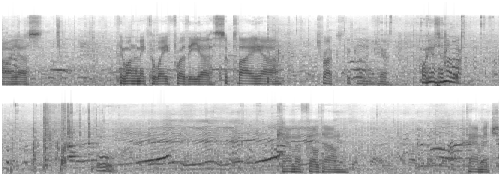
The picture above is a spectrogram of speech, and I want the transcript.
Oh, yes. They want to make the way for the uh, supply uh, trucks to come in here. Oh, here's another one. Oh. Camera fell down. Damaged.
